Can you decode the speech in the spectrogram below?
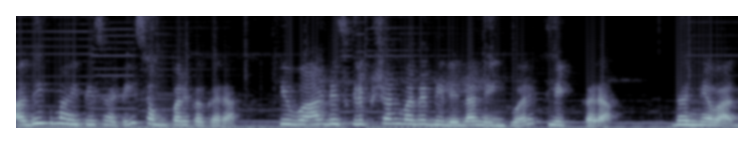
अधिक माहितीसाठी संपर्क करा किंवा डिस्क्रिप्शनमध्ये दिलेल्या लिंकवर क्लिक करा. धन्यवाद.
